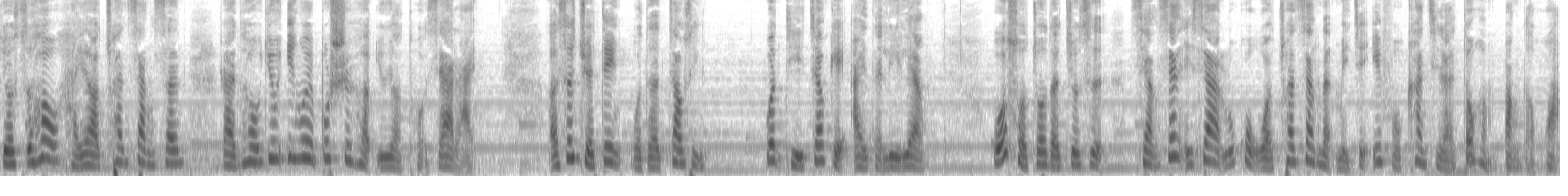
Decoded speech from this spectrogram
有时候还要穿上身，然后又因为不适合又要脱下来，而是决定我的造型问题交给爱的力量。我所做的就是想象一下，如果我穿上的每件衣服看起来都很棒的话，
